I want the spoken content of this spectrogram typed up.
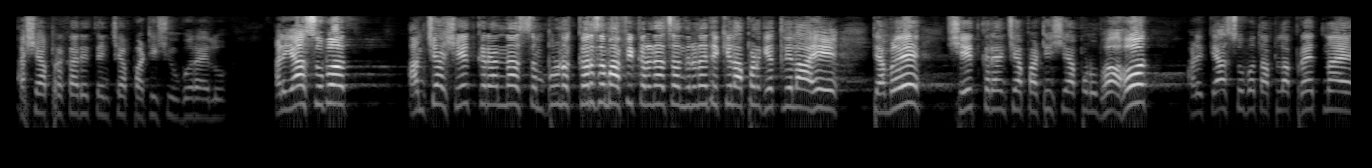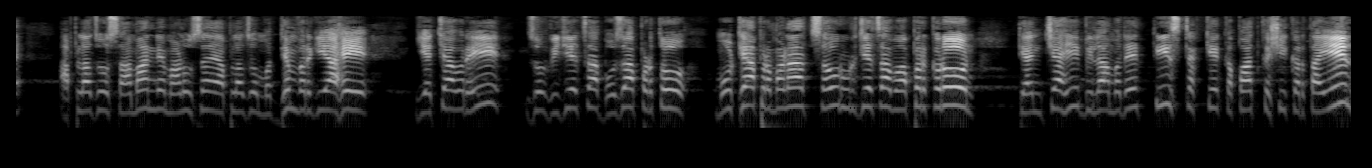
अशा प्रकारे त्यांच्या पाठीशी उभं राहिलो. आणि यासोबत आमच्या शेतकऱ्यांना संपूर्ण कर्जमाफी करण्याचा निर्णय देखील आपण घेतलेला आहे. त्यामुळे शेतकऱ्यांच्या पाठीशी आपण उभा आहोत आणि त्यासोबत आपला प्रयत्न आहे. आपला जो सामान्य माणूस आहे आपला जो मध्यमवर्गीय आहे याच्यावरही जो विजेचा बोजा पडतो मोठ्या प्रमाणात सौर ऊर्जेचा वापर करून त्यांच्याही बिलामध्ये तीस टक्के कपात कशी करता येईल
